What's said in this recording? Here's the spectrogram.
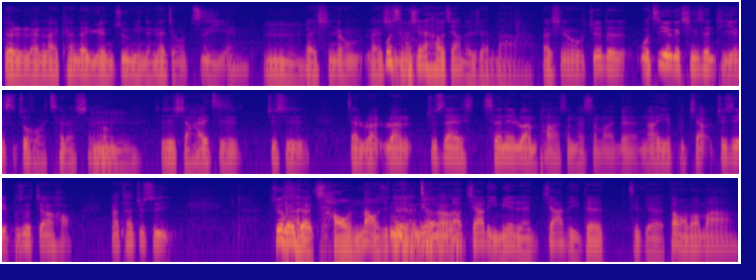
的人来看待原住民的那种字眼，嗯，来形容来形容。为什么现在还有这样的人呢？来形容，我觉得我自己有个亲身体验是坐火车的时候，就是小孩子就是在乱乱，就是在车内乱跑什么什么的，然后也不教，就是也不说教好，然后他就是。就很吵闹，就对，很吵闹。然后家里面人，家里的这个爸爸妈妈，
